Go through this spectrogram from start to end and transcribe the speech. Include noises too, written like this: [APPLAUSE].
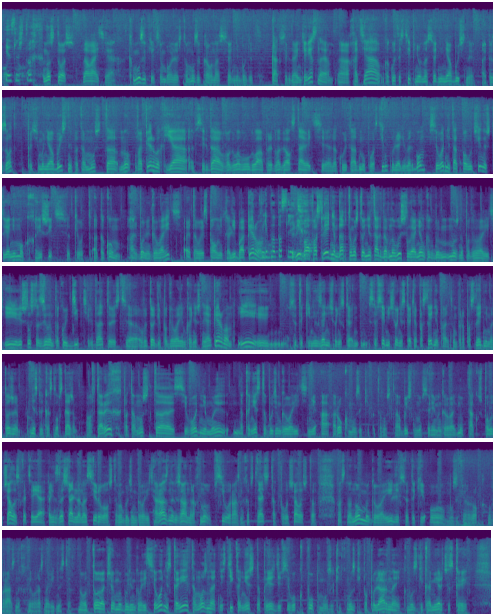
Вот. Если что. Ну что ж, давайте к музыке, тем более, что музыка у нас сегодня будет, как всегда, интересная, а, хотя в какой-то степени у нас сегодня необычный эпизод. Почему необычный? Потому что, ну, во-первых, я всегда во главу угла предлагал ставить э, какую-то одну пластинку или один альбом. Сегодня так получилось, что я не мог решить все-таки вот о каком альбоме говорить этого исполнителя. Либо о первом, либо о последнем. Либо о последнем, да, потому что он не так давно вышел, и о нем как бы нужно поговорить. И решил, что сделаем такой диптих, да, то есть э, в итоге поговорим, конечно, и о первом, и, и все-таки нельзя ничего не сказать, совсем ничего не сказать о последнем, поэтому про последний мы тоже несколько слов скажем. Во-вторых, потому что сегодня мы наконец-то будем говорить не о рок-музыке, потому что обычно мы все время говорим, ну, так уж получалось, хотя я изначально анонсировал, что мы будем говорить о разных жанрах, ну, в силу разных обстоятельств так получалось, что в основном мы говорили все-таки о музыке рок в разных его разновидностях. Но вот то, о чем мы будем говорить сегодня, скорее это можно отнести, конечно, прежде всего к поп-музыке, к музыке популярной, к музыке коммерческой.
